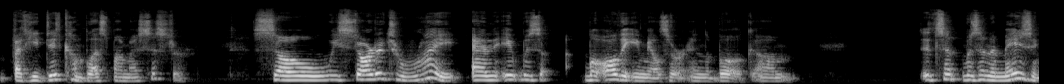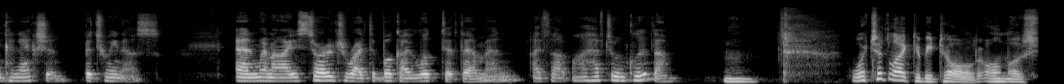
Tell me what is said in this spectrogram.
But he did come blessed by my sister. So we started to write, and it was well, all the emails are in the book. Um, it was an amazing connection between us. And when I started to write the book, I looked at them and I thought, well, I have to include them. Mm. What's it like to be told almost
